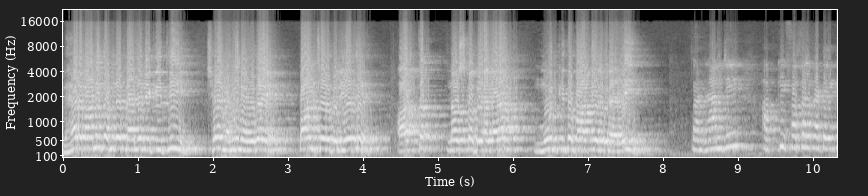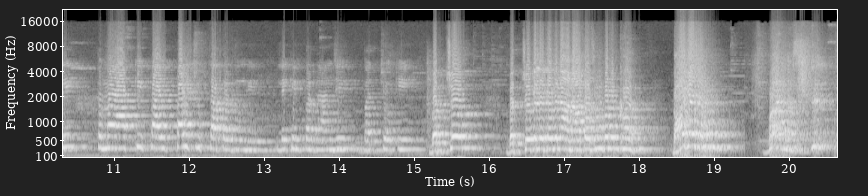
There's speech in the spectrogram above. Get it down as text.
मेहरबानी तो हमने पहले भी की थी। छह महीने हो गए। पाँच सौ रुपए लिए थे। आज तक न उसका ब्याज आया। मूल की तो बात ही रह गई। प्रधान जी आपकी फ़सल कटेगी तो मैं आपकी पाई पाई चुकता कर दूँगी। लेकिन प्रधान जी बच्चों की बच्चों? बच्चों के लिए कभी ना अनाथ आश्रम को रखा है। भाग जा।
